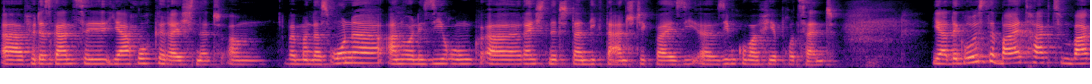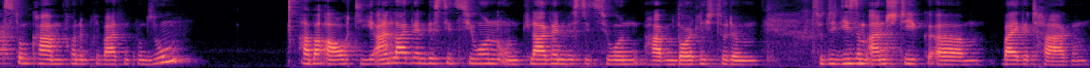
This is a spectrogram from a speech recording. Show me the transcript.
äh, für das ganze Jahr hochgerechnet. Ähm, wenn man das ohne Annualisierung äh, rechnet, dann liegt der Anstieg bei 7,4 äh, Prozent. Ja, der größte Beitrag zum Wachstum kam von dem privaten Konsum. Aber auch die Anlageinvestitionen und Lagerinvestitionen haben deutlich zu, dem, zu diesem Anstieg ähm, beigetragen.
